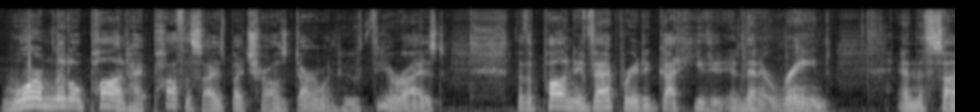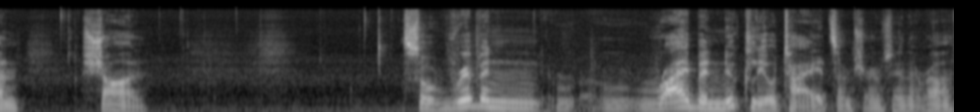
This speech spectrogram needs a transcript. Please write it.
warm little pond hypothesized by Charles Darwin, who theorized that the pond evaporated, got heated, and then it rained, and the sun shone. So ribonucleotides, I'm sure I'm saying that wrong,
